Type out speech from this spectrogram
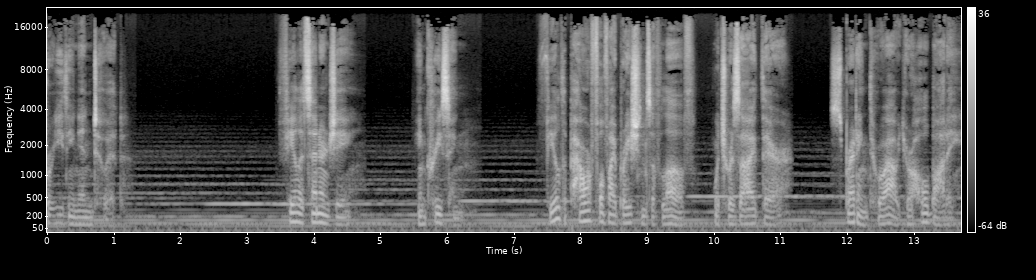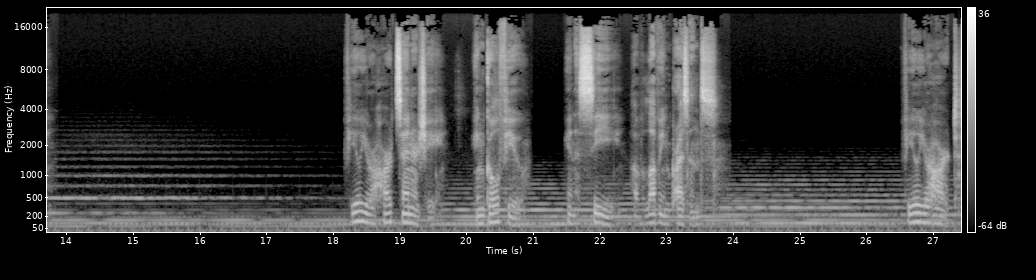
breathing into it. Feel its energy increasing. Feel the powerful vibrations of love which reside there, spreading throughout your whole body. Feel your heart's energy engulf you in a sea of loving presence. Feel your heart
